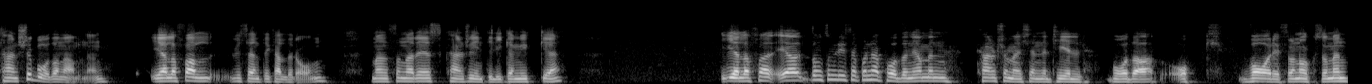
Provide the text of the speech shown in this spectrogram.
kanske båda namnen. I alla fall Vicente Calderón. Manzanares kanske inte lika mycket. I alla fall, ja, de som lyssnar på den här podden, ja men kanske man känner till båda och varifrån också. Men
